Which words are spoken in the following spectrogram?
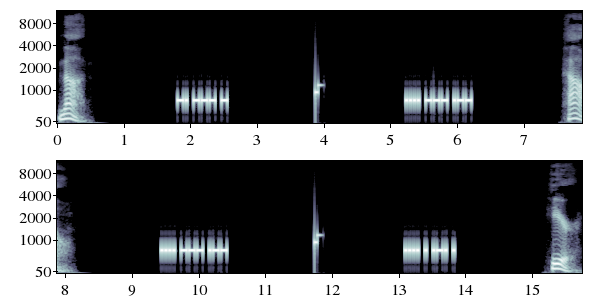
Not. How? Here.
